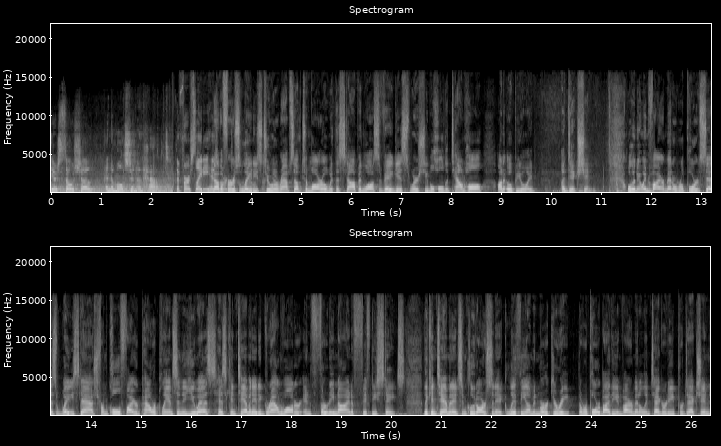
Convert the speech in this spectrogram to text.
their social and emotional health. The First Lady has Now, the First Lady's tour wraps up tomorrow with a stop in Las Vegas where she will hold a town hall on opioid addiction. Well, a new environmental report says waste ash from coal fired power plants in the U.S. has contaminated groundwater in 39 of 50 states. The contaminants include arsenic, lithium, and mercury. The report by the Environmental Integrity Protection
